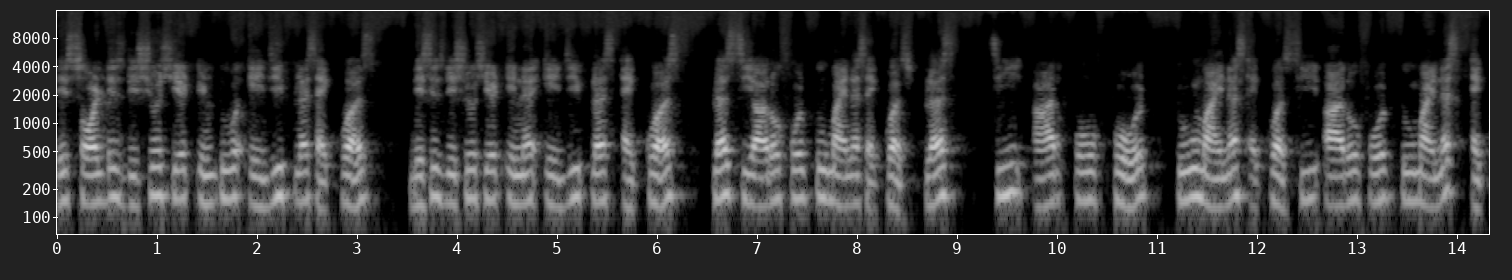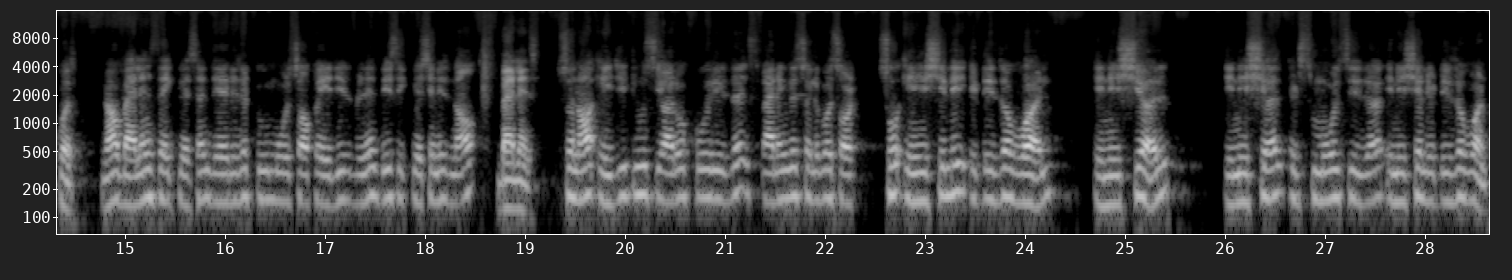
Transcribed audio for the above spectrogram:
This salt is dissociate into a Ag plus aqueous. This is dissociate in a Ag plus aqueous plus CrO4 2 minus aqueous plus CrO4 2 minus aqueous. CrO4 2 minus aqueous. Now balance the equation. There is a 2 moles of Ag. This equation is now balanced. So now Ag2CrO4 is a sparingly soluble salt. So initially it is a 1. Initial, initial its moles is a initial it is a 1.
